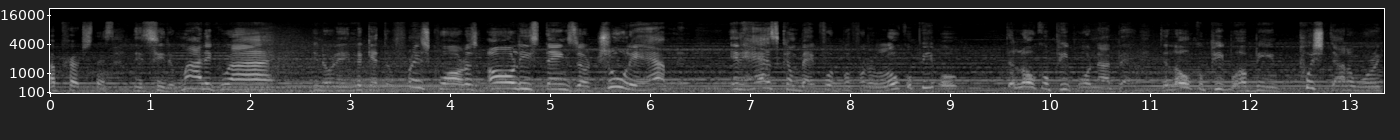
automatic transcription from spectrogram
approach this. They see the Mardi Gras, you know, they look at the French quarters, all these things are truly happening. It has come back, for, but for the local people, the local people are not back. The local people are being pushed out of work,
